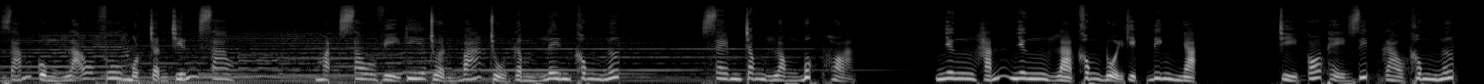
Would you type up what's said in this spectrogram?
Dám cùng lão phu một trận chiến sao? Mặt sau vị kia chuẩn bá chủ gầm lên không ngớt. Xem trong lòng bốc hỏa nhưng hắn nhưng là không đuổi kịp đinh nhạc. Chỉ có thể giết gào không ngớt.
